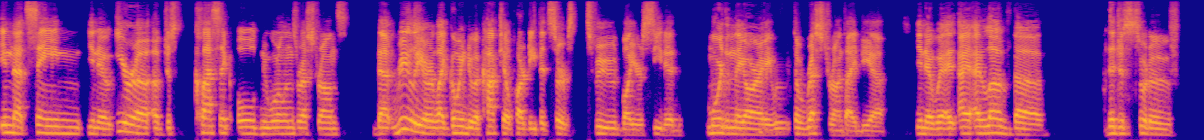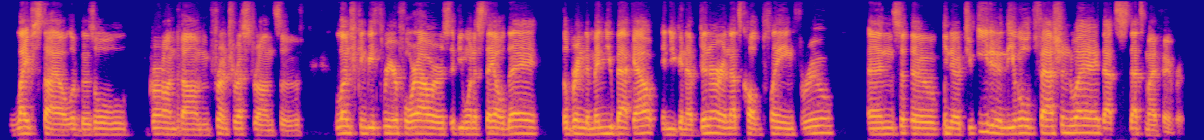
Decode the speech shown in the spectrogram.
in that same you know era of just classic old New Orleans restaurants that really are like going to a cocktail party that serves food while you're seated more than they are a the restaurant idea. You know, I, I love the the just sort of lifestyle of those old Grand Dame French restaurants. Of lunch can be three or four hours. If you want to stay all day, they'll bring the menu back out, and you can have dinner, and that's called playing through. And so, you know, to eat it in the old-fashioned way, that's that's my favorite.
